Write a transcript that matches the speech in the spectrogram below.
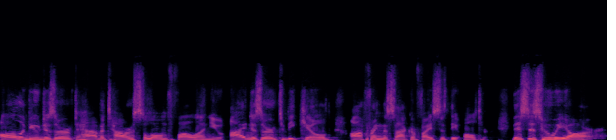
All of you deserve to have a Tower of Siloam fall on you. I deserve to be killed, offering the sacrifice at the altar. This is who we are.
